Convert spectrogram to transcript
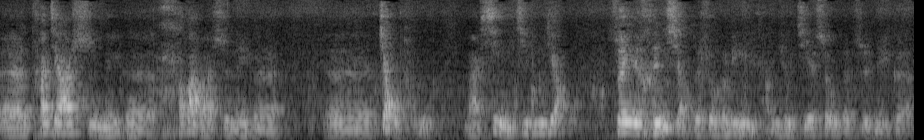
呃，他家是那个他爸爸是那个呃教徒。啊，信基督教，所以很小的时候，林语堂就接受的是那个，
